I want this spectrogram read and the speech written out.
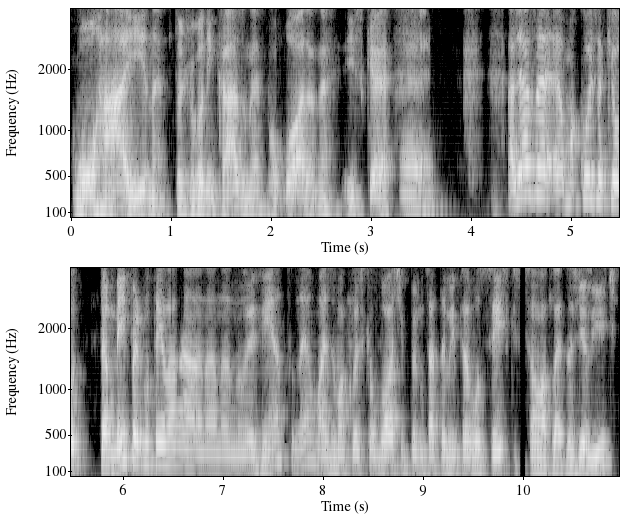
honrar aí, né? Tô jogando em casa, né? Vamos embora, né? Isso que é. é. Aliás, é, é uma coisa que eu também perguntei lá na, na, no evento, né? Mas uma coisa que eu gosto de perguntar também para vocês que são atletas de elite,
